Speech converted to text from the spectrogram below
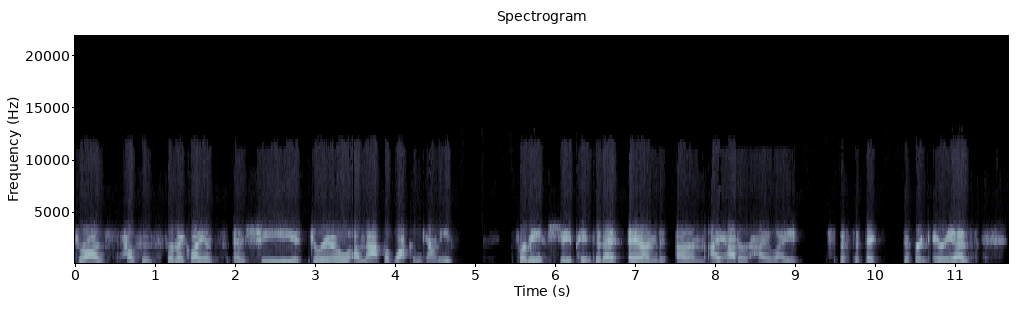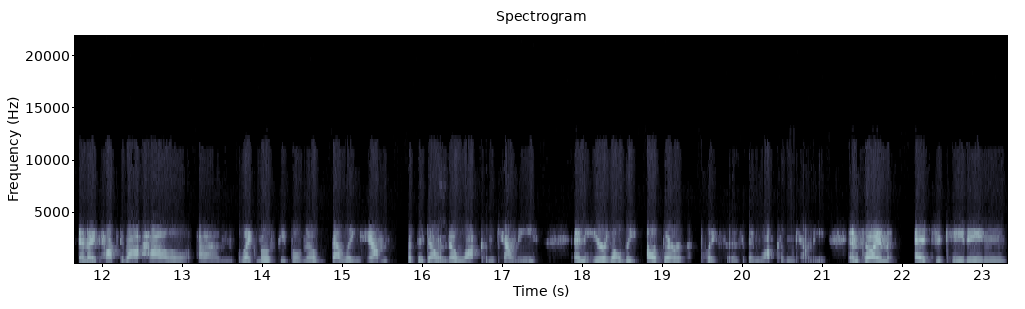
draws houses for my clients and she drew a map of whatcom county for me. She painted it and um, i had her highlight specific different areas and i talked about how um, like most people know bellingham but they don't know whatcom county. And here's all the other places in Whatcom County. And so I'm educating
